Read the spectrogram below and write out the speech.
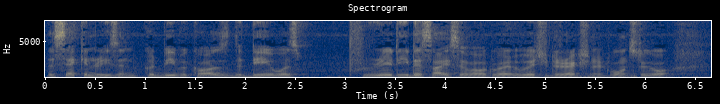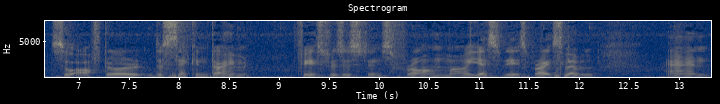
The second reason could be because the day was pretty decisive about where, which direction it wants to go. So after the second time it faced resistance from uh, yesterday's price level, and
